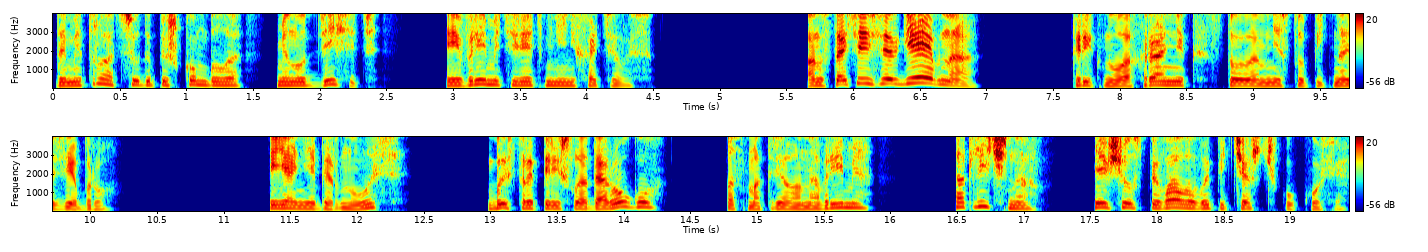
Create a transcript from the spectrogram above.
До метро отсюда пешком было минут десять, и время терять мне не хотелось. «Анастасия Сергеевна!» — крикнул охранник, стоило мне ступить на зебру. Я не обернулась. Быстро перешла дорогу, посмотрела на время. Отлично, я еще успевала выпить чашечку кофе.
